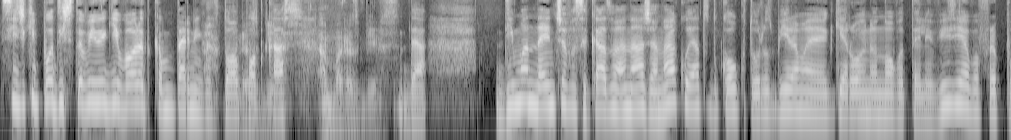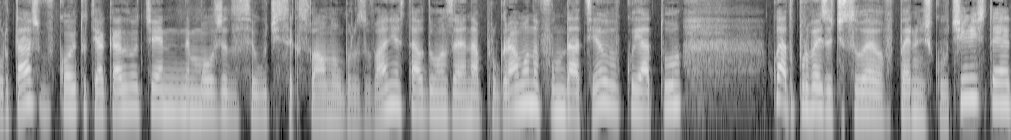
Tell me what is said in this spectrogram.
всички пътища винаги водят към Перник в този разбира подкаст. Се. Ама разбира се. Да. Дима Ненчева се казва една жена, която, доколкото разбираме, е герой на нова телевизия в репортаж, в който тя казва, че не може да се учи сексуално образование. Става дума за една програма на фундация, в която която провежда часове в Пернишко училище,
